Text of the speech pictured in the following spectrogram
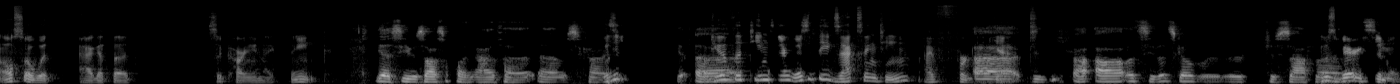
also with Agatha Sicarian, I think. Yes, he was also playing Agatha uh, with Sakari. Was it? Yeah, Do you have uh, the teams there? Was it the exact same team? I forget. Uh, uh, uh, let's see. Let's go over Josafa. it was very similar.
